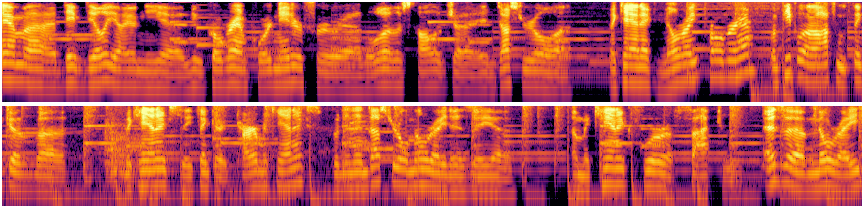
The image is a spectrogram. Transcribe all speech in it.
I am uh, Dave Daley. I am the uh, new program coordinator for uh, the Loyalist College uh, Industrial uh, Mechanic Millwright program. When people often think of uh, mechanics, they think of car mechanics, but an industrial millwright is a, a mechanic for a factory. As a millwright,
